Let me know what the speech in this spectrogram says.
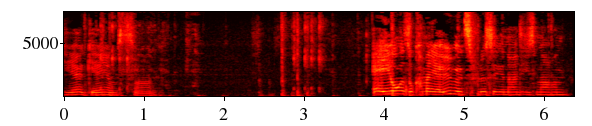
Ja, Gameson. Ey, Junge, so kann man ja übelst flüssige 90s machen.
